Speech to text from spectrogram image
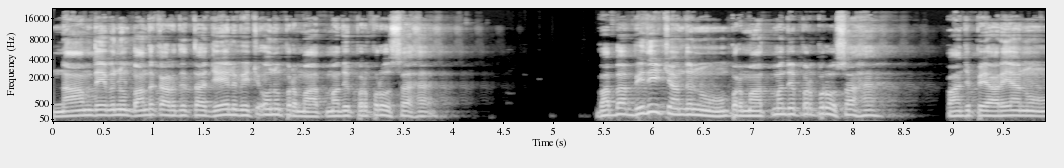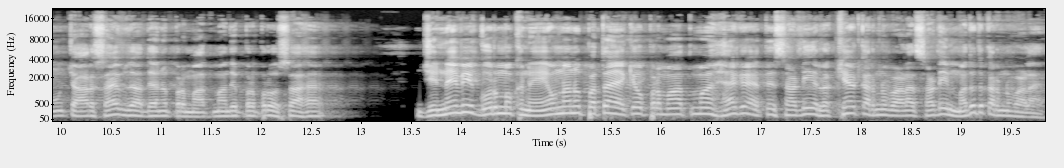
ਨਾਮਦੇਵ ਨੂੰ ਬੰਦ ਕਰ ਦਿੱਤਾ ਜੇਲ੍ਹ ਵਿੱਚ, ਉਹਨੂੰ ਪ੍ਰਮਾਤਮਾ ਦੇ ਉੱਪਰ ਭਰੋਸਾ ਹੈ। ਬਾਬਾ ਵਿਧੀ ਚੰਦ ਨੂੰ ਪ੍ਰਮਾਤਮਾ ਦੇ ਉੱਪਰ ਭਰੋਸਾ ਹੈ। ਪੰਜ ਪਿਆਰਿਆਂ ਨੂੰ, ਚਾਰ ਸਾਹਿਬਜ਼ਾਦਿਆਂ ਨੂੰ ਪ੍ਰਮਾਤਮਾ ਦੇ ਉੱਪਰ ਭਰੋਸਾ ਹੈ। ਜਿੰਨੇ ਵੀ ਗੁਰਮੁਖ ਨੇ, ਉਹਨਾਂ ਨੂੰ ਪਤਾ ਹੈ ਕਿ ਉਹ ਪ੍ਰਮਾਤਮਾ ਹੈਗਾ ਹੈ ਤੇ ਸਾਡੀ ਰੱਖਿਆ ਕਰਨ ਵਾਲਾ, ਸਾਡੀ ਮਦਦ ਕਰਨ ਵਾਲਾ ਹੈ।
